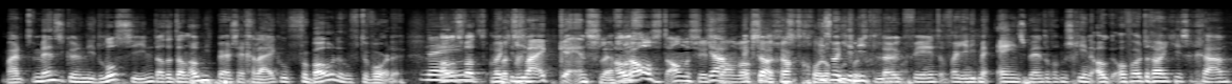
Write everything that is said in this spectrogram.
Maar het- mensen kunnen niet loszien dat het dan ook niet per se gelijk hoeft verboden hoeft te worden. Nee. Alles wat, wat Wordt je niet, gelijk cancelen. Alles- Vooral als het anders is dan wat exact. de gegooid Iets wat je niet leuk vindt, of waar je niet mee eens bent, of wat misschien ook over het randje is gegaan.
